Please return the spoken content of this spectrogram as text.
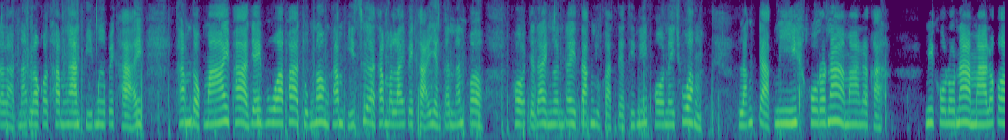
ตลาดนัดเราก็ทำงานฝีมือไปขายทำดอกไม้ผ้าใยบัว ผ้าถุงน่องทำผีเสื้อทำอะไรไปขายอย่างกันนั้นก็พอจะได้เงินได้ตังค์อยู่ค่ะ แต่ทีนี้พอในช่วงหลังจากมีโคโรนามาแล้วค่ะ มีโคโรนามาแล้วก็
